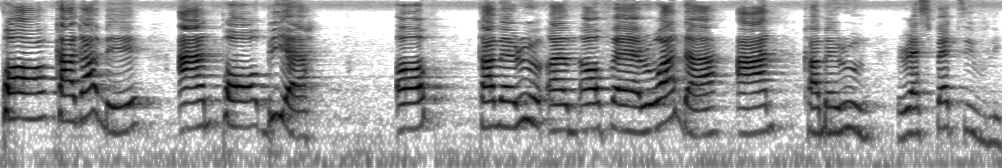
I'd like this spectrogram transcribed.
Paul kagame and paul biya of cameroon um, of uh, rwanda and cameroon respectively.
